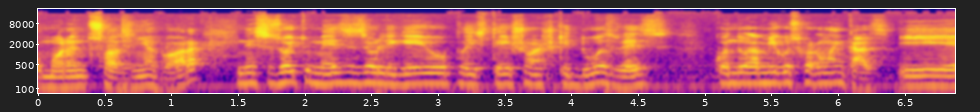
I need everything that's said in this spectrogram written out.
Tô morando sozinho agora. Nesses oito meses eu liguei o Playstation acho que duas vezes, quando amigos foram lá em casa. E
